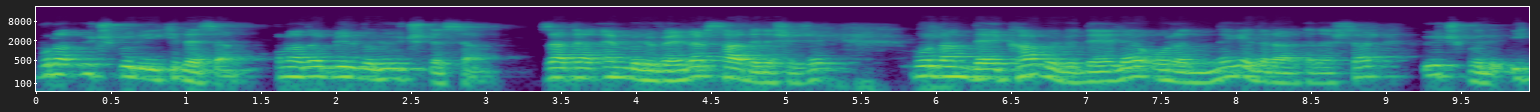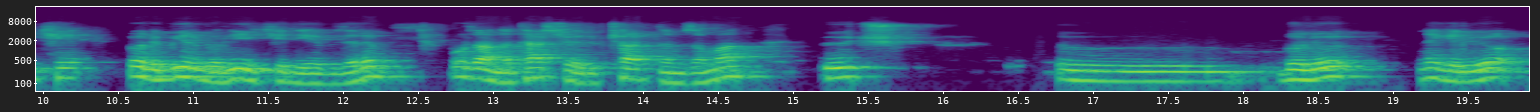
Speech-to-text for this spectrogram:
buna 3 bölü 2 desem, buna da 1 bölü 3 desem. Zaten M bölü V'ler sadeleşecek. Buradan DK bölü DL oranı ne gelir arkadaşlar? 3 bölü 2 bölü 1 bölü 2 diyebilirim. Buradan da ters çevirip çarptığım zaman 3 ıı, bölü ne geliyor?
